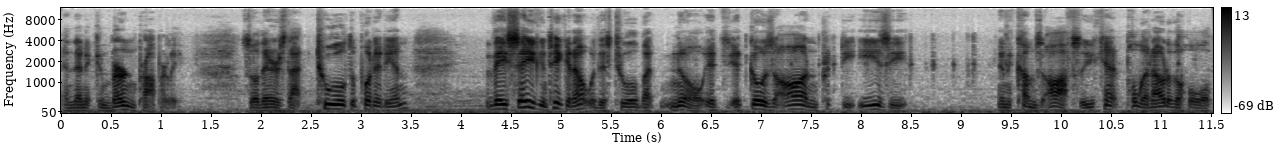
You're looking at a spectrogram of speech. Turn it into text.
and then it can burn properly. So there's that tool to put it in. They say you can take it out with this tool, but no, it, it goes on pretty easy and it comes off. So you can't pull it out of the hole.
